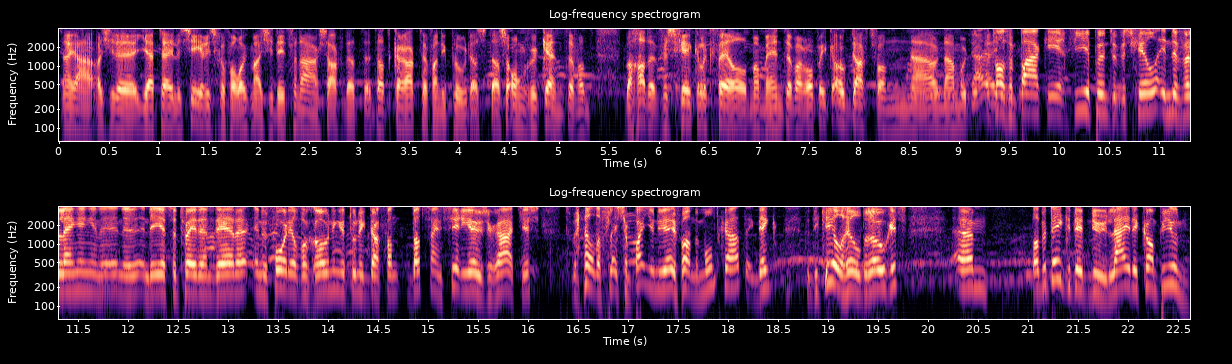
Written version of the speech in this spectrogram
Nou ja, als je, de, je hebt de hele series gevolgd, maar als je dit vandaag zag... dat, dat karakter van die ploeg, dat is, dat is ongekend. Want we hadden verschrikkelijk veel momenten waarop ik ook dacht van... nou, nou moet... Ja, het was een paar keer vier punten verschil in de verlenging... In de, in de, in de eerste, tweede en derde. In het voordeel van Groningen. Toen ik dacht van, dat zijn serieuze gaatjes. Terwijl de fles champagne nu even aan de mond gaat. Ik denk dat die keel heel droog is. Um, wat betekent dit nu? Leiden kampioen?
